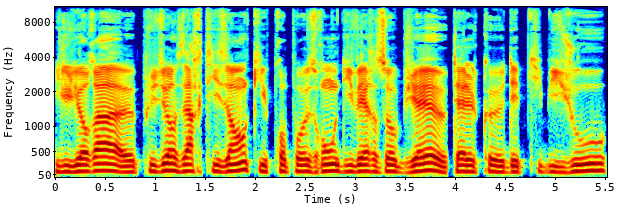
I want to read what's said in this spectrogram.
Il y aura euh, plusieurs artisans qui proposeront divers objets euh, tels que des petits bijoux,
